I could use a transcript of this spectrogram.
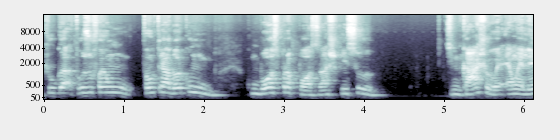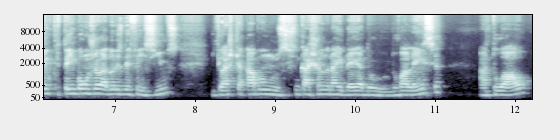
que o Gattuso foi um, foi um treinador com, com boas propostas. Acho que isso se encaixa, é um elenco que tem bons jogadores defensivos, e que eu acho que acabam se encaixando na ideia do, do Valência atual.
